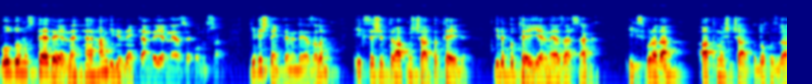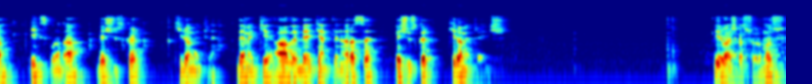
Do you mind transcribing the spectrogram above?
Bulduğumuz t değerini herhangi bir denklemde yerine yazacak olursak. Gidiş denkleminde yazalım. x eşittir 60 çarpı t idi. Gidip bu t'yi yerine yazarsak x buradan 60 çarpı 9'dan x burada 540 kilometre. Demek ki A ve B kentleri arası 540 kilometreymiş. Bir başka sorumuz.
